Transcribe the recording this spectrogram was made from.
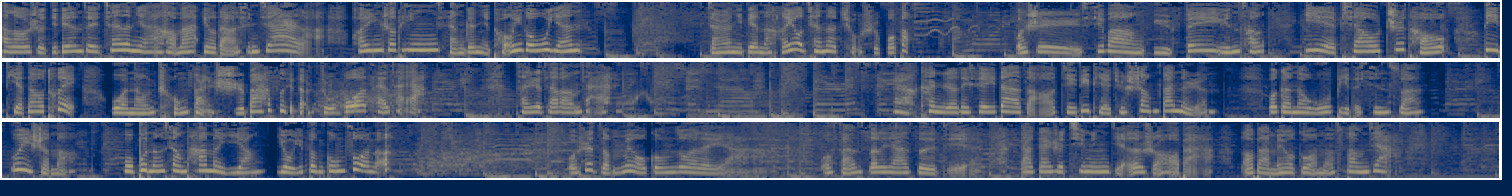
Hello，手机边最亲爱的你还好吗？又到星期二了，欢迎收听想跟你同一个屋檐，想让你变得很有钱的糗事播报。我是希望雨飞云层，叶飘枝头，地铁倒退，我能重返十八岁的主播彩彩呀，才是采访彩。哎呀，看着那些一大早挤地铁去上班的人，我感到无比的心酸。为什么我不能像他们一样有一份工作呢？我是怎么没有工作的呀？我反思了一下自己，大概是清明节的时候吧，老板没有给我们放假，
